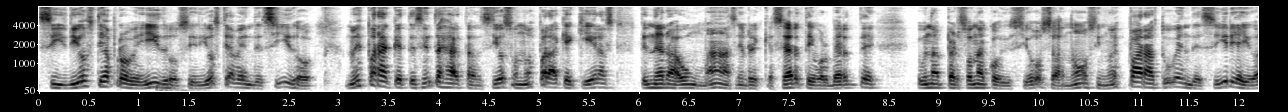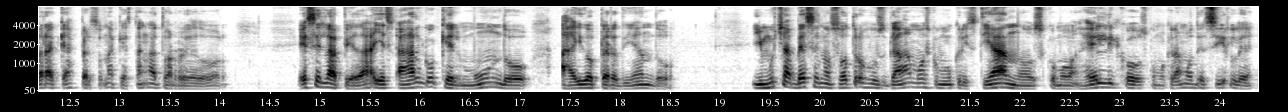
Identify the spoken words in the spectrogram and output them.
si Dios te ha proveído, si Dios te ha bendecido, no es para que te sientas ansioso, no es para que quieras tener aún más, enriquecerte y volverte una persona codiciosa, no, sino es para tú bendecir y ayudar a aquellas personas que están a tu alrededor. Esa es la piedad y es algo que el mundo ha ido perdiendo. Y muchas veces nosotros juzgamos como cristianos, como evangélicos, como queramos decirle,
